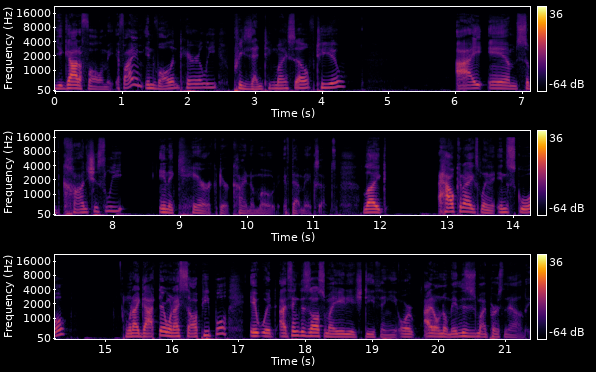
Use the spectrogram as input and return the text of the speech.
you gotta follow me. If I am involuntarily presenting myself to you, I am subconsciously in a character kind of mode, if that makes sense. Like, how can I explain it? In school, when I got there, when I saw people, it would. I think this is also my ADHD thingy, or I don't know. Maybe this is my personality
